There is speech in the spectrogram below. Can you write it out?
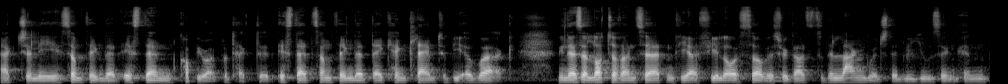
actually something that is then copyright protected? Is that something that they can claim to be a work? I mean, there's a lot of uncertainty, I feel, also with regards to the language that we're using in,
